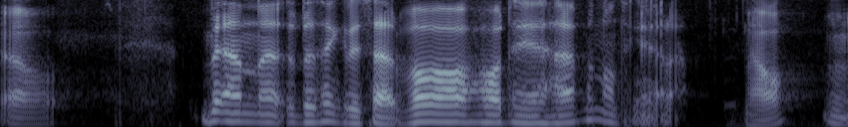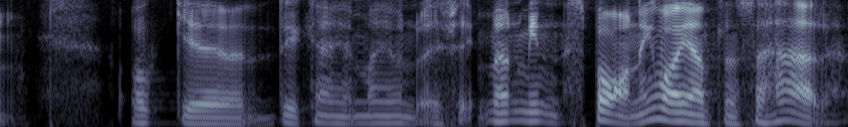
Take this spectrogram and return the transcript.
Ja. Men eh, då tänker vi så här, vad har det här med någonting att göra? ja. Och eh, det kan man ju undra i och för sig. Men min spaning var egentligen så här.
